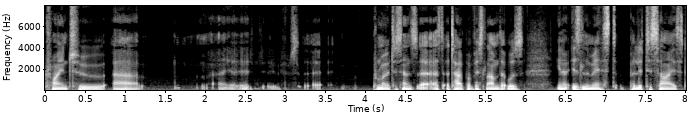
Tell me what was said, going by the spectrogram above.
trying to. Uh, uh, promote a sense, a, a type of Islam that was, you know, Islamist, politicized.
